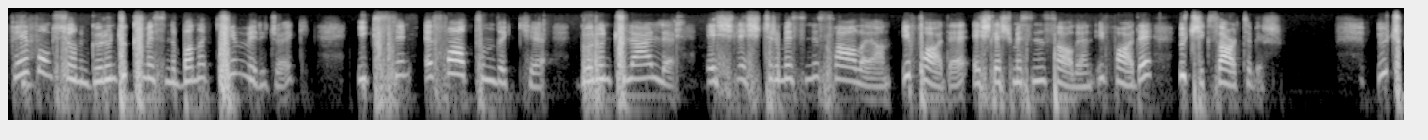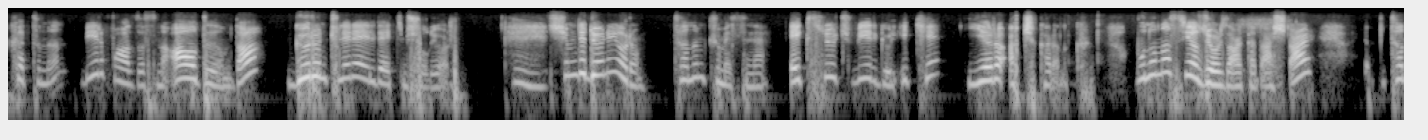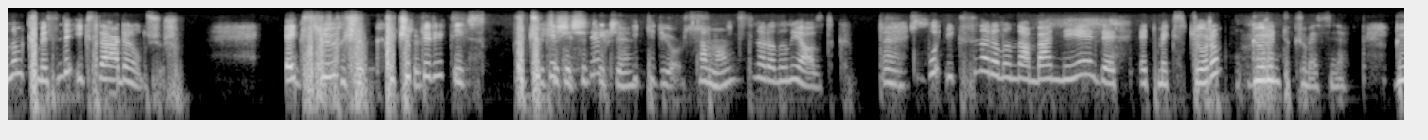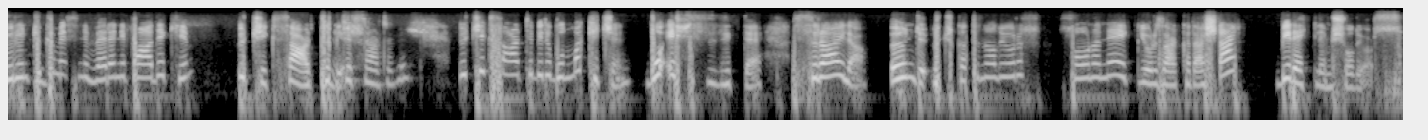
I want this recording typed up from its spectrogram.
F fonksiyonun görüntü kümesini bana kim verecek? X'in F altındaki görüntülerle eşleştirmesini sağlayan ifade, eşleşmesini sağlayan ifade 3x artı 1. 3 katının bir fazlasını aldığımda görüntüleri elde etmiş oluyorum. Hmm. Şimdi dönüyorum tanım kümesine. Eksi 3 virgül 2 yarı açık aralık. Bunu nasıl yazıyoruz arkadaşlar? Tanım kümesinde x'lerden oluşur. Eksi 3 Küçük. küçüktür x, küçük, Küçük eşit eşittir 2. 2 diyoruz. Tamam. X'in aralığını yazdık. Evet. Bu x'in aralığından ben neyi elde et- etmek istiyorum? Görüntü kümesini. Görüntü kümesini veren ifade kim? 3x artı 1. 3 artı 1. 3x artı 1'i bulmak için bu eşitsizlikte sırayla önce 3 katını alıyoruz. Sonra ne ekliyoruz arkadaşlar? 1 eklemiş oluyoruz.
